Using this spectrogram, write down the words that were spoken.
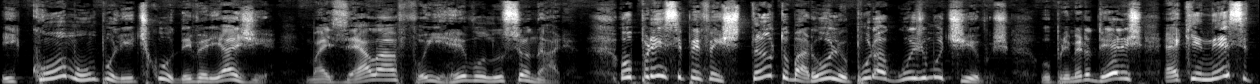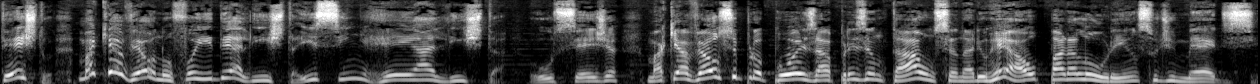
e como um político deveria agir mas ela foi revolucionária. O príncipe fez tanto barulho por alguns motivos. O primeiro deles é que nesse texto, Maquiavel não foi idealista, e sim realista. Ou seja, Maquiavel se propôs a apresentar um cenário real para Lourenço de Médici,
